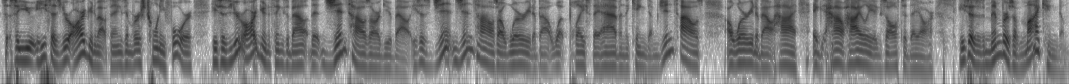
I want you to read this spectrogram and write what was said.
So, so you, he says, You're arguing about things. In verse 24, he says, You're arguing things about that Gentiles argue about. He says, Gentiles are worried about what place they have in the kingdom. Gentiles are worried about high, how highly exalted they are. He says, As members of my kingdom,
